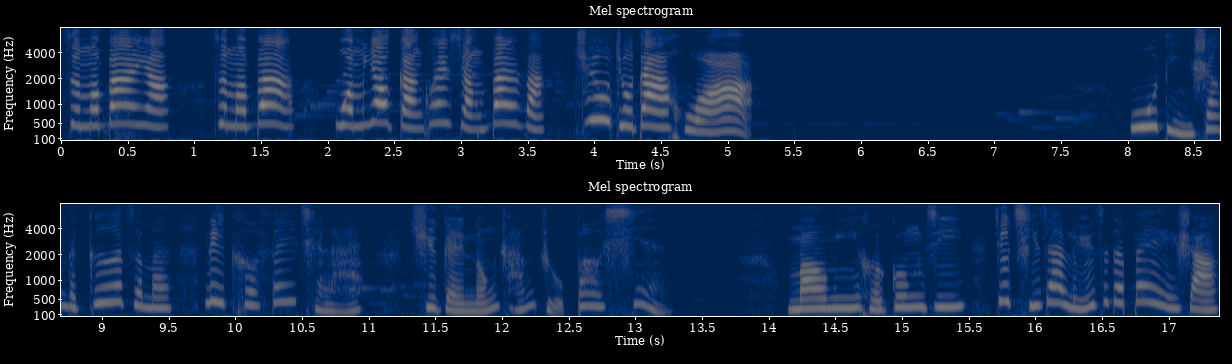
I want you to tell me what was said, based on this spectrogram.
怎么办呀？怎么办？我们要赶快想办法救救大伙儿！”屋顶上的鸽子们立刻飞起来，去给农场主报信。猫咪和公鸡就骑在驴子的背上，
